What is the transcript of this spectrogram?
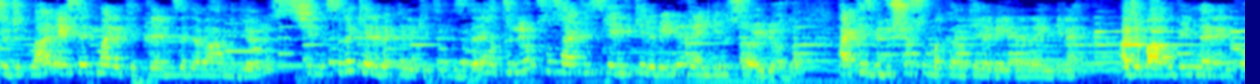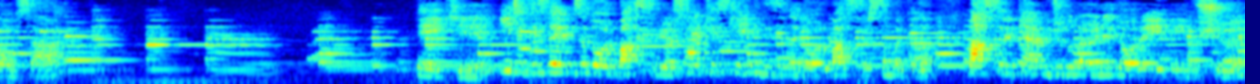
Çocuklar, esnetme hareketlerimize devam ediyoruz. Şimdi sıra kelebek hareketimizde. Hatırlıyor musunuz? Herkes kendi kelebeğinin rengini söylüyordu. Herkes bir düşünsün bakalım kelebeğinin rengini. Acaba bugün ne renk olsa? Peki. İyice dizlerimize doğru bastırıyoruz. Herkes kendi dizine doğru bastırsın bakalım. Bastırırken vücudunu öne doğru eğmeyi düşün.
